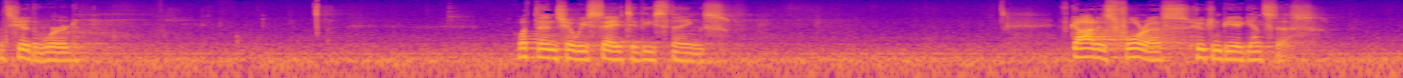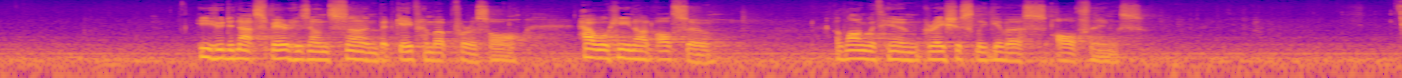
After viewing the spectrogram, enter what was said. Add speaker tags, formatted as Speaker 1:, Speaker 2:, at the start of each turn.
Speaker 1: Let's hear the word. What then shall we say to these things? If God is for us, who can be against us? He who did not spare his own son, but gave him up for us all, how will he not also, along with him, graciously give us all things?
